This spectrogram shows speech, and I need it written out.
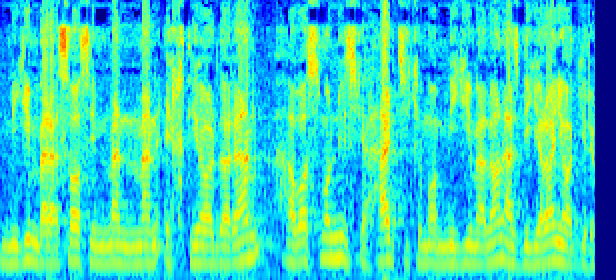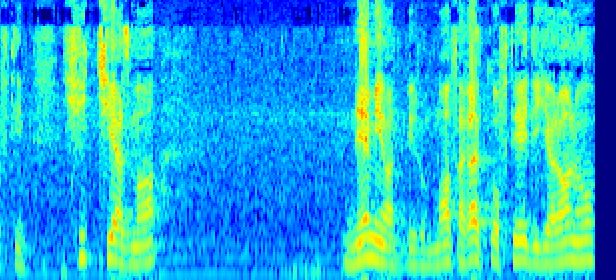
میگیم بر اساس من من اختیار دارم حواسمون نیست که هرچی که ما میگیم الان از دیگران یاد گرفتیم. هیچی از ما نمیاد بیرون. ما فقط گفته دیگران رو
